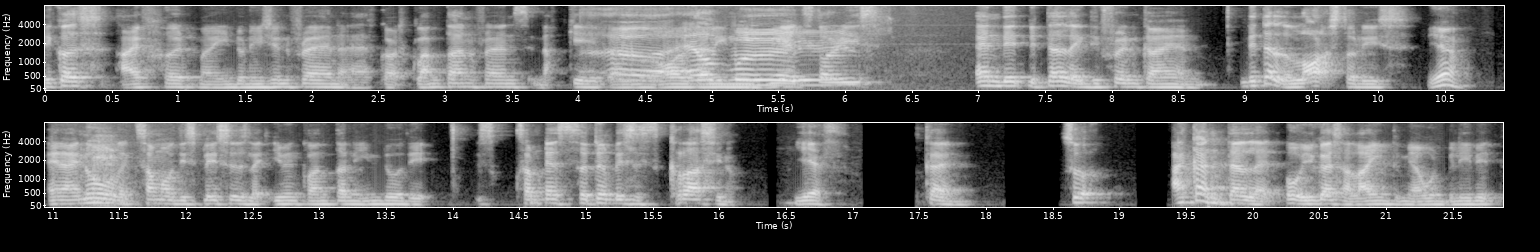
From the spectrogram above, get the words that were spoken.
because I've heard my Indonesian friend, I have got Kelantan friends, Nakib, and Uh, all telling me weird stories. And they, they tell like different kind, they tell a lot of stories. Yeah. And I know like some of these places, like even Kuantan, Indo, they sometimes certain places keras, you know, Yes. kan. So I can't tell that, oh, you guys are lying to me, I won't believe it.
